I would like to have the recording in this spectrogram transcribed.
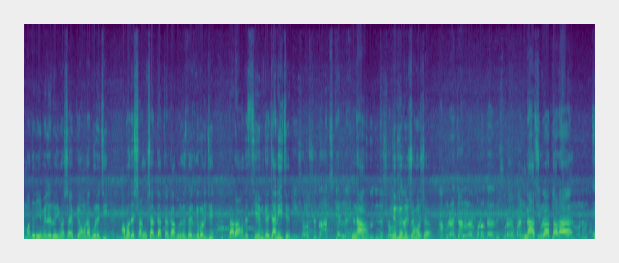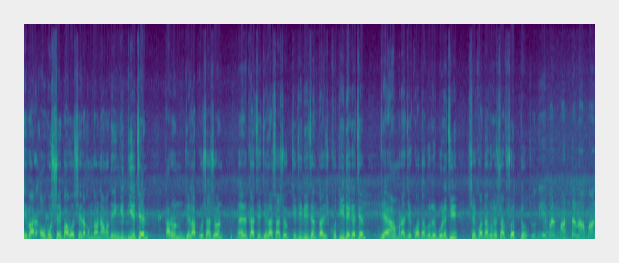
আমাদের এমএলএ রহিমা সাহেবকে আমরা বলেছি আমাদের সাংসদ ডাক্তার কাকুল সাহেবকে বলেছি তারা আমাদের সিএমকে জানিয়েছেন। এই সমস্যা তো আজকের না, দীর্ঘদিনের দীর্ঘদিনের সমস্যা। আপনারা জানানোর পরেও তাদের সুরাহা পান না সুরা তারা এবার অবশ্যই পাবো সেরকম ধরনের আমাদের ইঙ্গিত দিয়েছেন। কারণ জেলা প্রশাসনের কাছে জেলা শাসক চিঠি দিয়েছেন তাই খতিয়ে দেখেছেন যে আমরা যে কথাগুলো বলেছি সে কথাগুলো সব সত্য। যদি এবার পাটটা না পান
